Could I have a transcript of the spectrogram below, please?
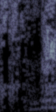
false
